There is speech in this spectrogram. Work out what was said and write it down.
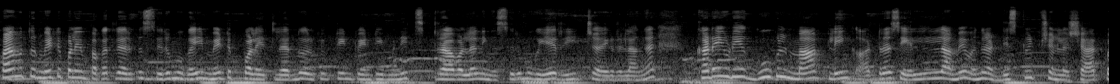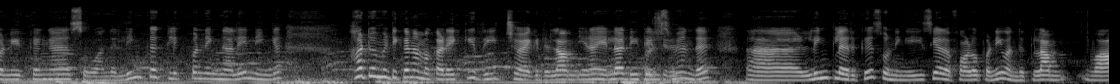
கோயம்புத்தூர் மேட்டுப்பாளையம் பக்கத்தில் இருக்க சிறுமுகை மேட்டுப்பாளையத்துலேருந்து ஒரு ஃபிஃப்டீன் டுவெண்ட்டி மினிட்ஸ் ட்ராவலில் நீங்கள் சிறுமுகையை ரீச் ஆகிடலாங்க கடையுடைய கூகுள் மேப் லிங்க் அட்ரஸ் எல்லாமே வந்து நான் டிஸ்கிரிப்ஷனில் ஷேர் பண்ணியிருக்கேங்க. ஸோ அந்த லிங்க்கை கிளிக் பண்ணிங்கனாலே நீங்கள் ஆட்டோமேட்டிக்காக நம்ம கடைக்கு ரீச் ஆகிடலாம். ஏன்னா எல்லா டீட்டெயில்ஸுமே அந்த லிங்க்கில் இருக்குது ஸோ நீங்கள் ஈஸியாக அதை ஃபாலோ பண்ணி வந்துக்கலாம். வா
